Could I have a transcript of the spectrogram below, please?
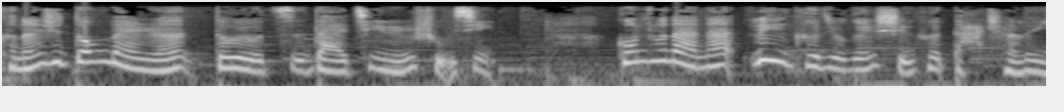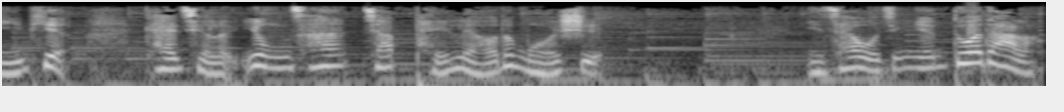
可能是东北人都有自带亲人属性。公主奶奶立刻就跟食客打成了一片，开启了用餐加陪聊的模式。你猜我今年多大了？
